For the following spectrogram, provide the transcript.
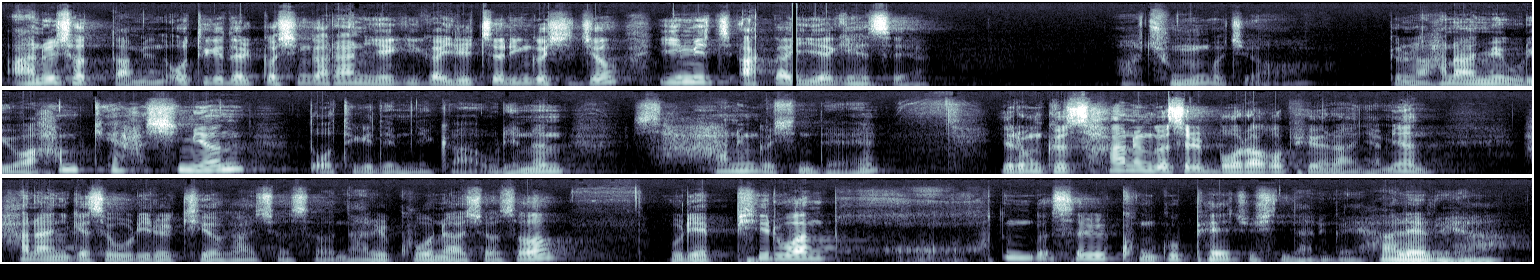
않으셨다면 어떻게 될 것인가라는 얘기가 1절인 것이죠. 이미 아까 이야기했어요. 아, 죽는 거죠. 그러나 하나님이 우리와 함께 하시면 또 어떻게 됩니까? 우리는 사는 것인데 여러분 그 사는 것을 뭐라고 표현하냐면 하나님께서 우리를 기억하셔서 나를 구원하셔서 우리의 필요한 모든 것을 공급해 주신다는 거예요. 할렐루야.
